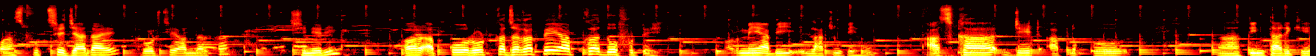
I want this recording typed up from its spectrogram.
पाँच फुट से ज़्यादा है, रोड से अंदर का सीनरी। और आपको रोड का जगह पे आपका दो फुट है। और मैं अभी लाचुंग पे हूँ। आज का डेट आप लोग को तीन तारीख है,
